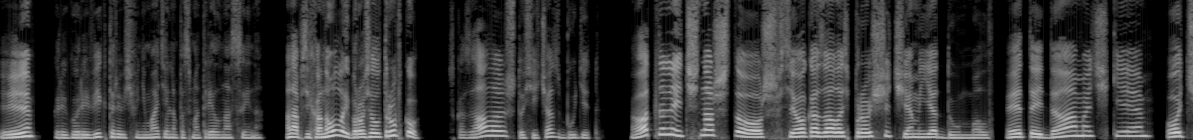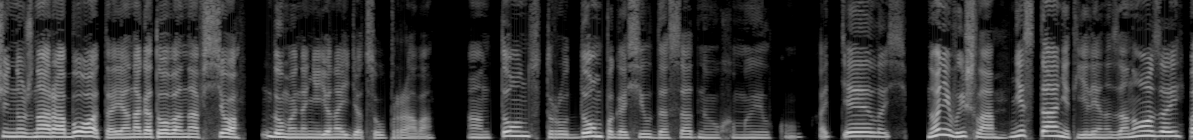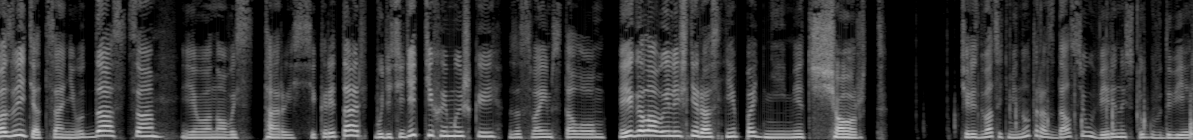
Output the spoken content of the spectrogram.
И? Григорий Викторович внимательно посмотрел на сына. Она психанула и бросила трубку. Сказала, что сейчас будет. Отлично, что ж, все оказалось проще, чем я думал. Этой дамочке очень нужна работа, и она готова на все. Думаю, на нее найдется управа. Антон с трудом погасил досадную ухмылку. Хотелось, Но не вышло. Не станет Елена занозой, позлить отца не удастся. Его новый старый секретарь будет сидеть тихой мышкой за своим столом и головы лишний раз не поднимет. Черт! Через двадцать минут раздался уверенный стук в дверь.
